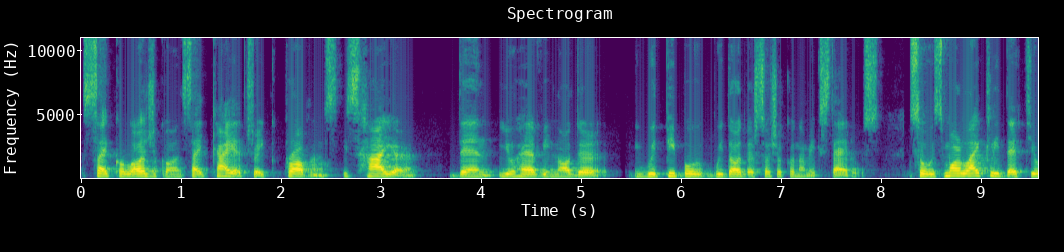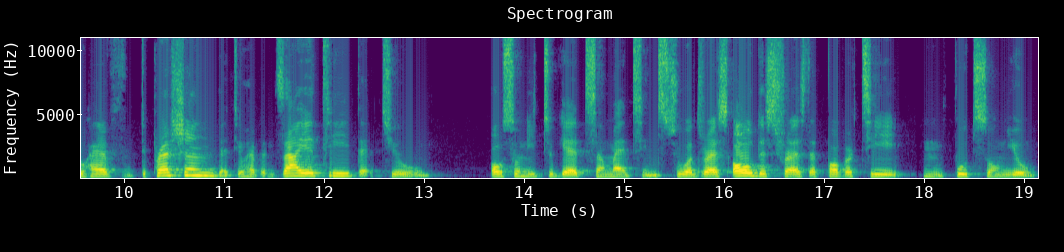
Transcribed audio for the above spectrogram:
psychological and psychiatric problems is higher than you have in other with people with other socioeconomic status. So it's more likely that you have depression, that you have anxiety, that you also need to get some medicines to address all the stress that poverty mm, puts on you.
